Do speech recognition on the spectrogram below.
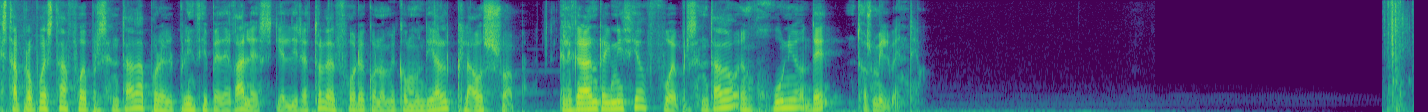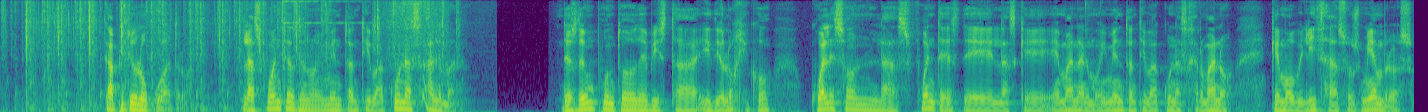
Esta propuesta fue presentada por el príncipe de Gales y el director del Foro Económico Mundial Klaus Schwab. El gran reinicio fue presentado en junio de 2020. Capítulo 4. Las fuentes del movimiento antivacunas alemán. Desde un punto de vista ideológico, ¿cuáles son las fuentes de las que emana el movimiento antivacunas germano que moviliza a sus miembros?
